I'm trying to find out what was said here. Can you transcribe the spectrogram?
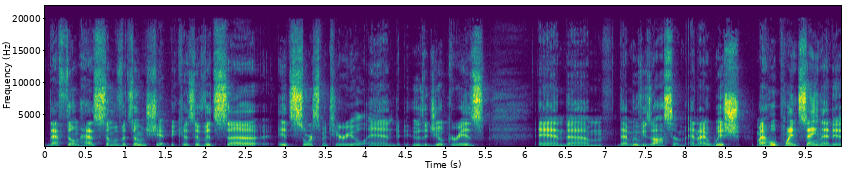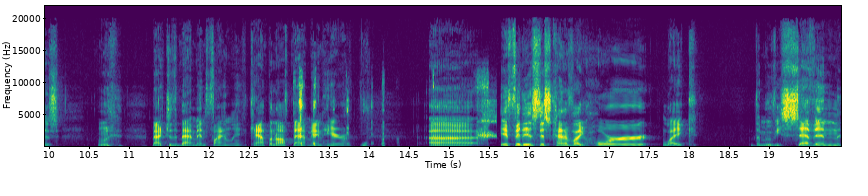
that film has some of its own shit because of its uh, its source material and who the Joker is. And um, that movie's awesome. And I wish my whole point in saying that is back to the Batman finally, capping off Batman here. Uh, if it is this kind of like horror, like the movie Seven,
